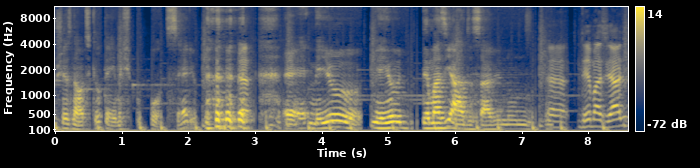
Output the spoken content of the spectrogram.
Chesnauts que eu tenho. Mas, tipo, pô, sério? É. é meio, meio demasiado, sabe? Não... É, demasiado e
